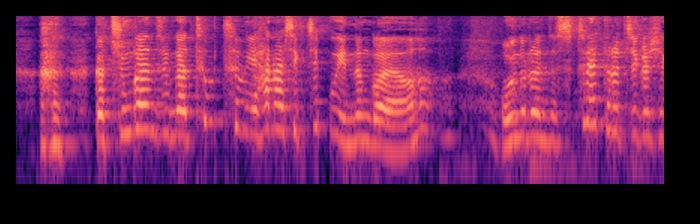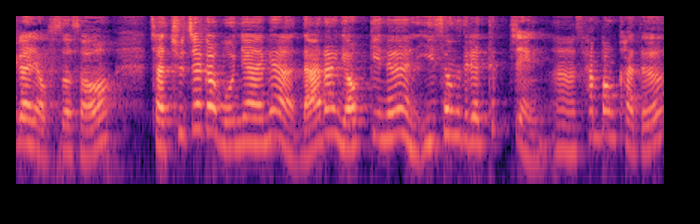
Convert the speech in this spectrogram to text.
그러니까 중간중간 틈틈이 하나씩 찍고 있는 거예요. 오늘은 스트레이트로 찍을 시간이 없어서 자 주제가 뭐냐면 나랑 엮이는 이성들의 특징 어, 3번 카드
